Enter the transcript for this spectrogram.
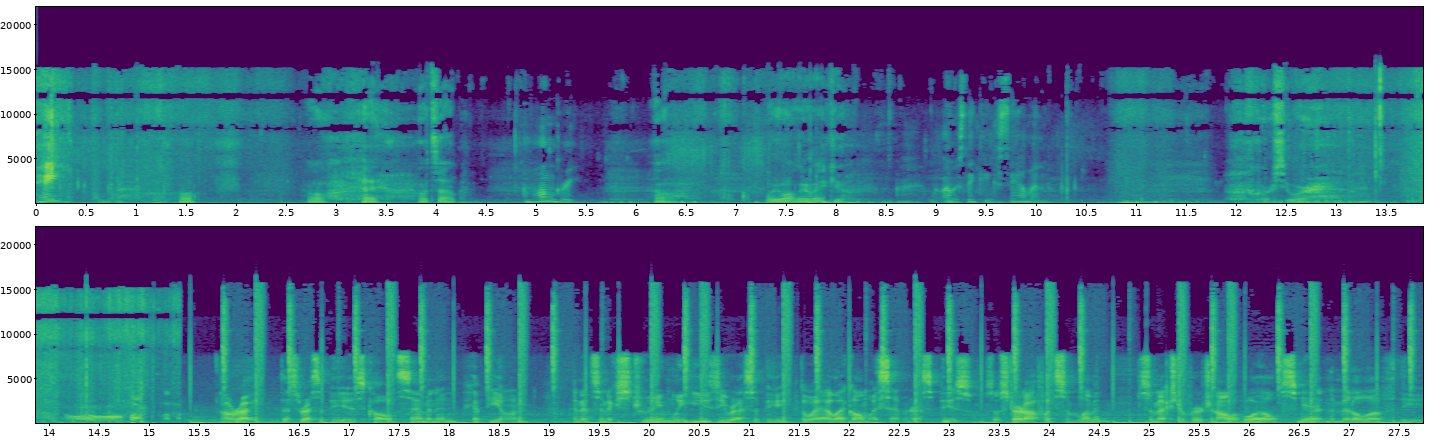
Hey. Huh? Oh, hey, what's up? I'm hungry. Oh, what do you want me to make you? Well, I was thinking salmon. Of course you were. Hmm? All right, this recipe is called salmon en papillote, and it's an extremely easy recipe, the way I like all my salmon recipes. So start off with some lemon, some extra virgin olive oil, smear it in the middle of the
